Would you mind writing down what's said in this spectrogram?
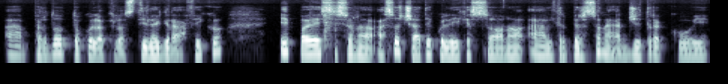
ha prodotto quello che è lo stile grafico, e poi si sono associati quelli che sono altri personaggi, tra cui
